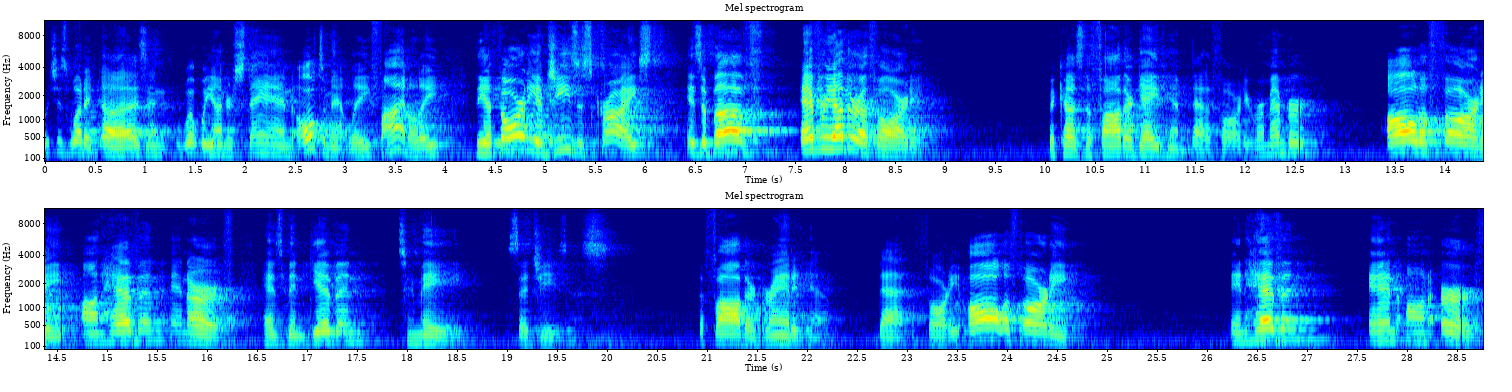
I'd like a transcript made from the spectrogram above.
Which is what it does, and what we understand ultimately, finally, the authority of Jesus Christ is above every other authority because the Father gave him that authority. Remember, all authority on heaven and earth has been given to me, said Jesus. The Father granted him that authority. All authority in heaven and on earth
